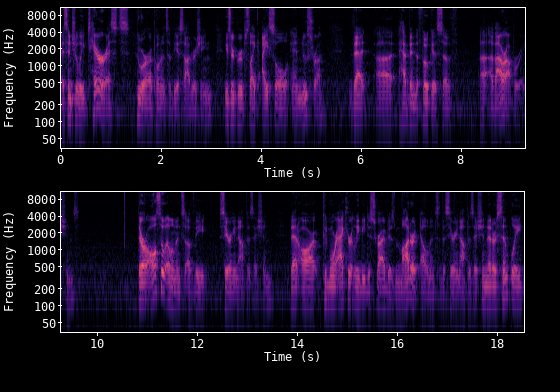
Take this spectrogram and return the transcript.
essentially terrorists who are opponents of the Assad regime. These are groups like ISIL and Nusra that uh, have been the focus of, uh, of our operations. There are also elements of the Syrian opposition that are, could more accurately be described as moderate elements of the Syrian opposition that are simply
